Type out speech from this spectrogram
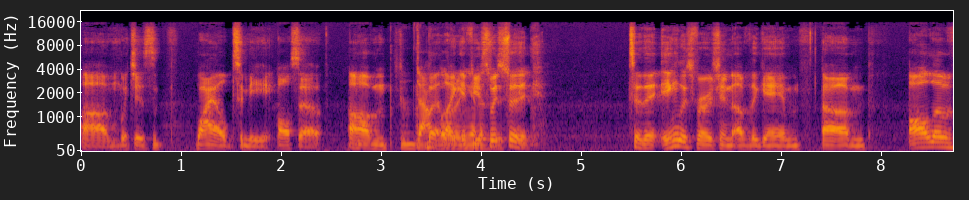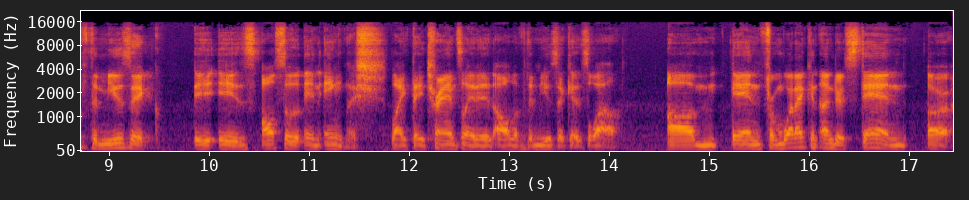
um which is wild to me also. Um but like if you switch to speak. to the english version of the game um all of the music is also in english. Like they translated all of the music as well. Um, and from what I can understand, or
